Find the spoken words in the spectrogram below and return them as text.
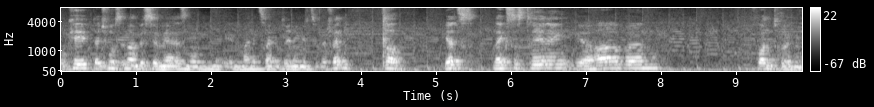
okay, denn ich muss immer ein bisschen mehr essen, um eben meine Zeit im Training nicht zu verschwenden. So, jetzt nächstes Training. Wir haben Frontdrücken.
